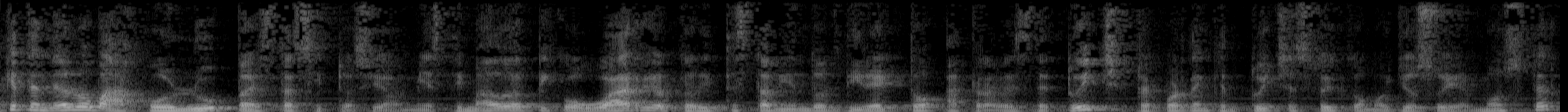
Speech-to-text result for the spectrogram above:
que tenerlo bajo lupa esta situación. Mi estimado épico Warrior que ahorita está viendo el directo a través de Twitch. Recuerden que en Twitch estoy como yo soy el Monster.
